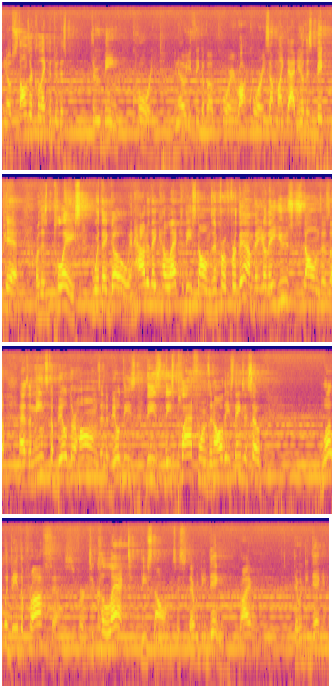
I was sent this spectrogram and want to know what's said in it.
you know, stones are collected through this, through being quarried. You know, you think of a quarry, rock quarry, something like that. You know, this big pit or this place where they go and how do they collect these stones? And for, for them they, you know they used stones as a, as a means to build their homes and to build these, these, these platforms and all these things. And so what would be the process for to collect these stones there would be digging right? There would be digging.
